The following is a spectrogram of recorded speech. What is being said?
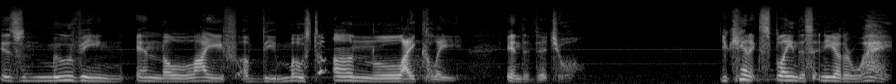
is moving in the life of the most unlikely individual. You can't explain this any other way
